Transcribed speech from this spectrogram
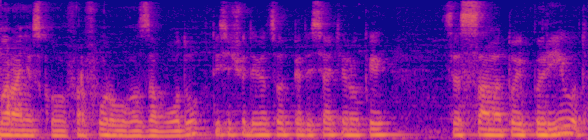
Баранівського фарфорового заводу 1950-ті роки. Це саме той період,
